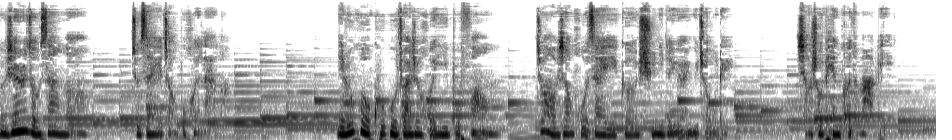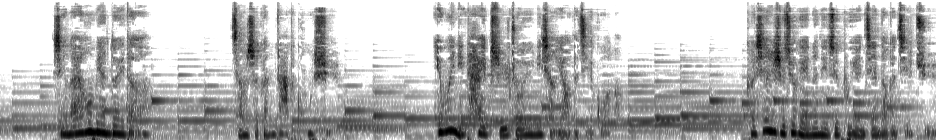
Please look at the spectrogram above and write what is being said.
有些人走散了，就再也找不回来了。你如果苦苦抓着回忆不放，就好像活在一个虚拟的元宇宙里，享受片刻的麻痹。醒来后面对的，将是更大的空虚。因为你太执着于你想要的结果了，可现实却给了你最不愿见到的结局，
